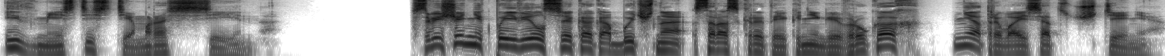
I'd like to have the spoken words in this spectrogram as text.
и вместе с тем рассеянно. Священник появился, как обычно, с раскрытой книгой в руках, не отрываясь от чтения.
